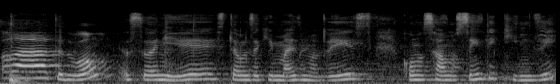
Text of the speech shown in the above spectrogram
Olá, tudo bom? Eu sou a Anie, estamos aqui mais uma vez com o Salmo 115.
